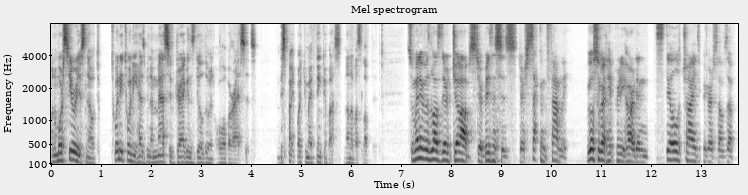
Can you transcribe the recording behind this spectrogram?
On a more serious note, 2020 has been a massive Dragon's dildo in all of our asses. And despite what you might think of us, none of us loved it. So many of us lost their jobs, their businesses, their second family. We also got hit pretty hard and still trying to pick ourselves up.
